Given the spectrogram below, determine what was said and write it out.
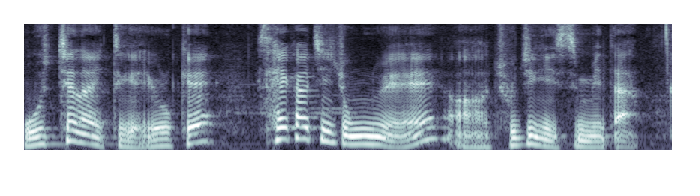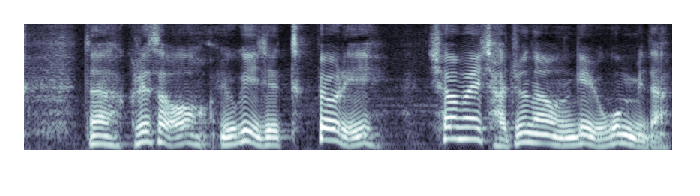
오스테나이트계 이렇게 세 가지 종류의 어, 조직이 있습니다. 자, 그래서 여기 이제 특별히 시험에 자주 나오는 게 요겁니다.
